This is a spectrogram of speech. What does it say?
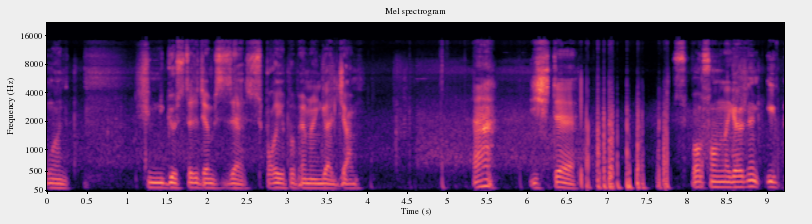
Ulan şimdi göstereceğim size. Spor yapıp hemen geleceğim. Heh işte. Spor sonuna geldim. İlk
